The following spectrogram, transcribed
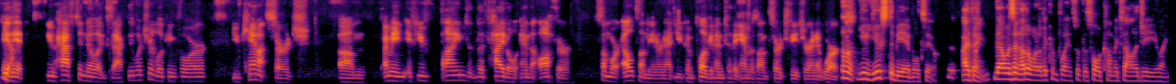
Yeah. It is. You have to know exactly what you're looking for. You cannot search. Um, I mean, if you find the title and the author somewhere else on the internet, you can plug it into the Amazon search feature and it works. Uh, you used to be able to. I think that was another one of the complaints with this whole Comixology like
